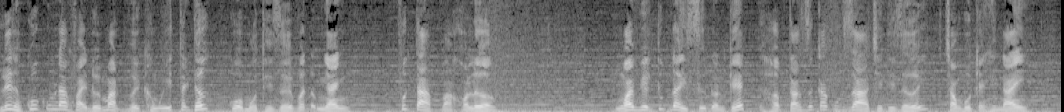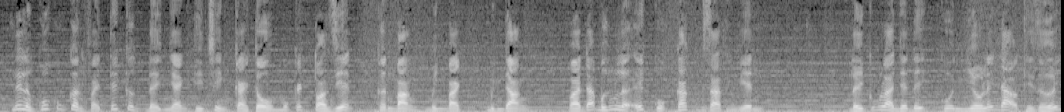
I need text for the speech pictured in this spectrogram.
Liên Hợp Quốc cũng đang phải đối mặt với không ít thách thức của một thế giới vận động nhanh, phức tạp và khó lường. Ngoài việc thúc đẩy sự đoàn kết, hợp tác giữa các quốc gia trên thế giới trong bối cảnh hiện nay, Liên Hợp Quốc cũng cần phải tích cực đẩy nhanh tiến trình cải tổ một cách toàn diện, cân bằng, minh bạch, bình đẳng và đáp ứng lợi ích của các quốc gia thành viên. Đây cũng là nhận định của nhiều lãnh đạo thế giới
